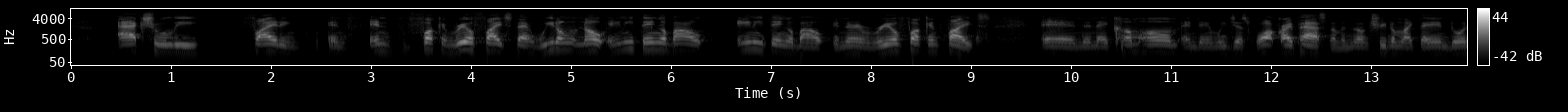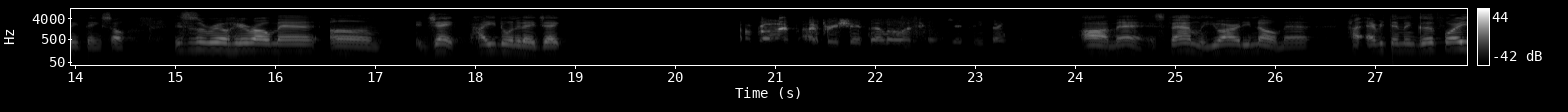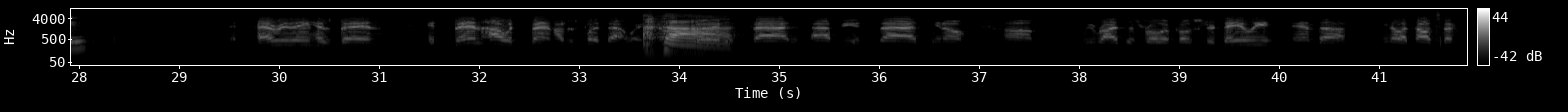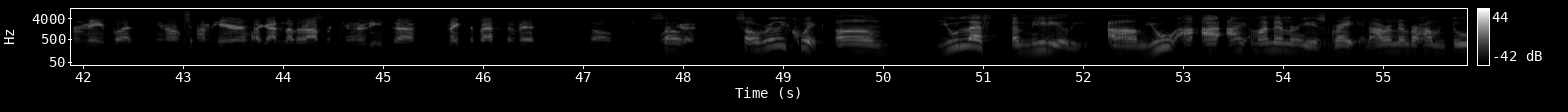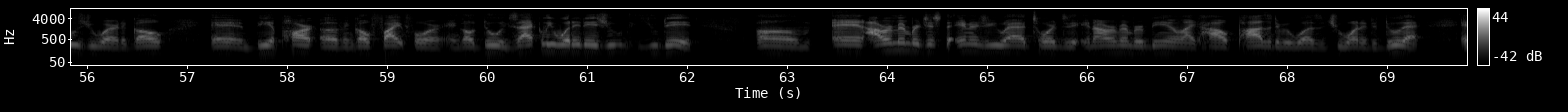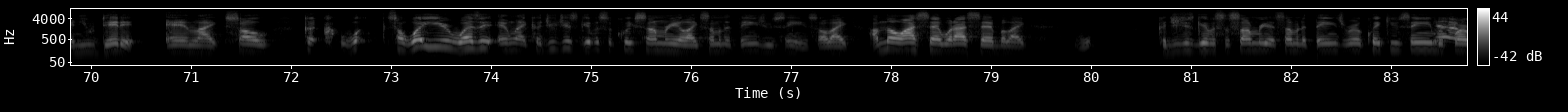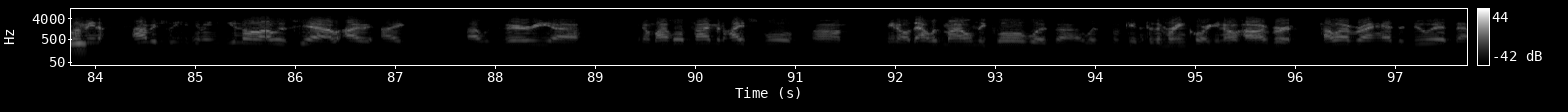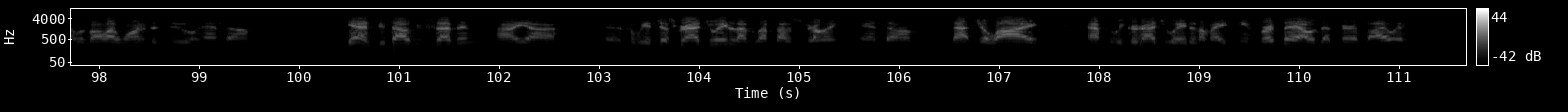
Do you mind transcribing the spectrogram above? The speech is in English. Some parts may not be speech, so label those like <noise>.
actually fighting in in fucking real fights that we don't know anything about, anything about, and they're in real fucking fights. And then they come home, and then we just walk right past them and don't treat them like they didn't do anything. So, this is a real hero, man. Um, Jake, how you doing today, Jake? Oh, bro, I, I appreciate that little intro, JP. Thank you. Oh man, it's family. You already know, man. How everything been good for you? Everything has been. It's been how it's been. I'll just put it that way. You know, it's <laughs> good, it's bad, it's happy, it's sad. You know, um, we ride this roller coaster daily, and uh, you know that's how it's been for me. But you know, I'm here. I got another opportunity to make the best of it. So, so we're good. So really quick, um, you left immediately. Um, you, I, I, my memory is great, and I remember how enthused you were to go and be a part of and go fight for and go do exactly what it is you you did. Um, and I remember just the energy you had towards it, and I remember being like how positive it was that you wanted to do that, and you did it. And like so, could, what? So what year was it? And like, could you just give us a quick summary of like some of the things you've seen? So like, I know I said what I said, but like, could you just give us a summary of some of the things real quick you've seen yeah, before I we? mean, obviously, I mean, you know, I was, yeah, I, I, I was very, uh, you know, my whole time in high school, um, you know, that was my only goal was, uh, was getting to the Marine Corps. You know, however, however I had to do it, that was all I wanted to do. And um, yeah, in 2007, I, uh, so we had just graduated. I left out of Sterling, and um, that July after we graduated on my 18th birthday, I was at Parris Island,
